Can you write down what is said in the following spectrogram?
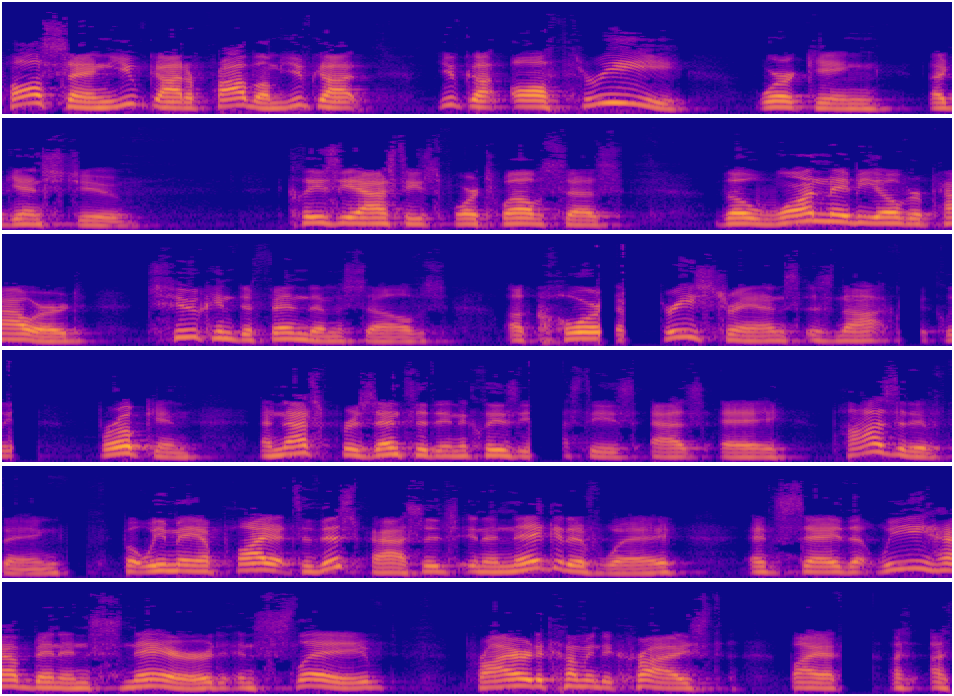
Paul's saying you've got a problem. You've got, you've got all three working against you. Ecclesiastes 4:12 says, "Though one may be overpowered, two can defend themselves. A cord of three strands is not quickly broken." And that's presented in Ecclesiastes as a positive thing, but we may apply it to this passage in a negative way and say that we have been ensnared, enslaved prior to coming to Christ by a, a,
